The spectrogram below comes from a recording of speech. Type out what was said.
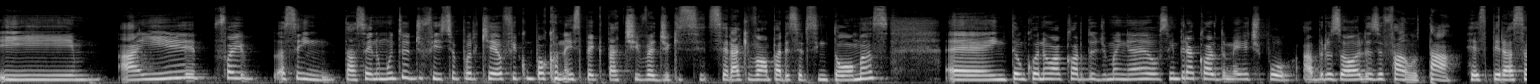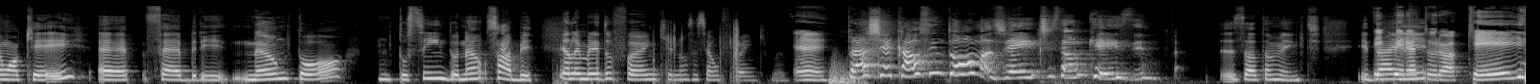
E aí foi assim, tá sendo muito difícil porque eu fico um pouco na expectativa de que se, será que vão aparecer sintomas. É, então, quando eu acordo de manhã, eu sempre acordo meio tipo, abro os olhos e falo, tá, respiração ok, é, febre não tô, tossindo, não, sabe? Eu lembrei do funk, não sei se é um funk, mas. É. Pra checar os sintomas, gente, isso é um case. Exatamente. E daí... Temperatura ok.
